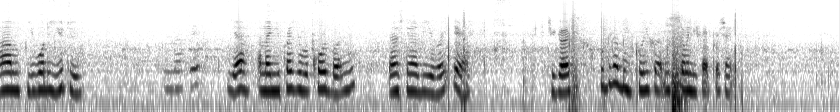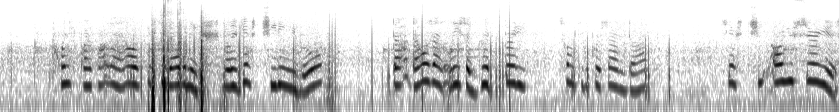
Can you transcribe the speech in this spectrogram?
Um, you go to YouTube. Yeah, and then you press the record button, and it's gonna be right there. Okay, guys, we're gonna be going for at least seventy-five percent. 25 what the hell is this keep happening? No, this game's cheating me, bro. That, that was at least a good 30 something percent, dog. This game's cheat. Are you serious?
